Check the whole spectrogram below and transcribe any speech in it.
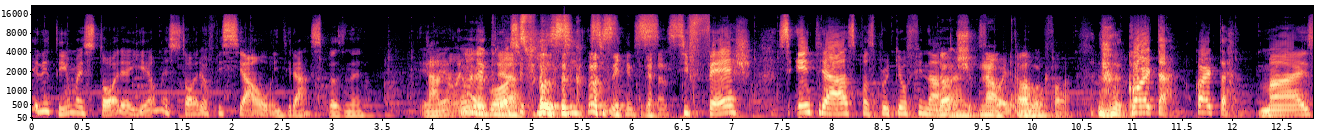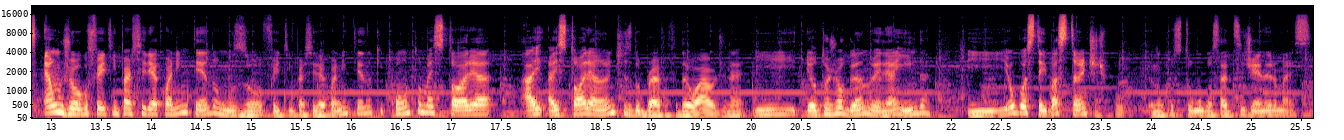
ele tem uma história e é uma história oficial, entre aspas, né? É, Tá, é não um entre negócio aspas, que se, se- entre se- fecha, se- entre aspas, porque o final. Não, Ai, sh- não, cala a vou falar. corta, corta. Mas é um jogo feito em parceria com a Nintendo, um museu feito em parceria com a Nintendo que conta uma história, a, a história antes do Breath of the Wild, né? E eu tô jogando ele ainda. E eu gostei bastante, tipo, eu não costumo gostar desse gênero, mas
